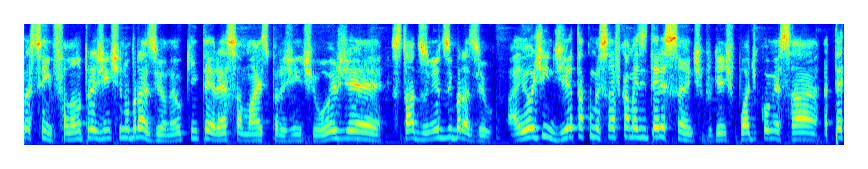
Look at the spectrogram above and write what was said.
assim, falando pra gente no Brasil, né? O que interessa mais pra gente hoje é Estados Unidos e Brasil. Aí hoje em dia tá começando a ficar mais interessante, porque a gente pode começar. Até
